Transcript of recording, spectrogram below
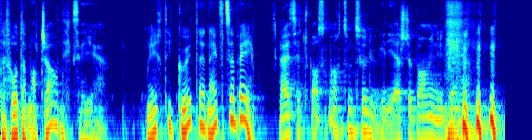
dann fährt der Match an. Ich sehe, ja, richtig guter FCB. Ja, es hat Spaß gemacht zum Zuschauen, die ersten paar Minuten.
